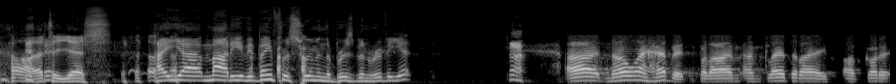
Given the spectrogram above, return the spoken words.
Oh, that's a yes. hey, uh, Marty, have you been for a swim in the Brisbane River yet? Uh, no, I haven't, but I'm, I'm glad that I, I've got it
